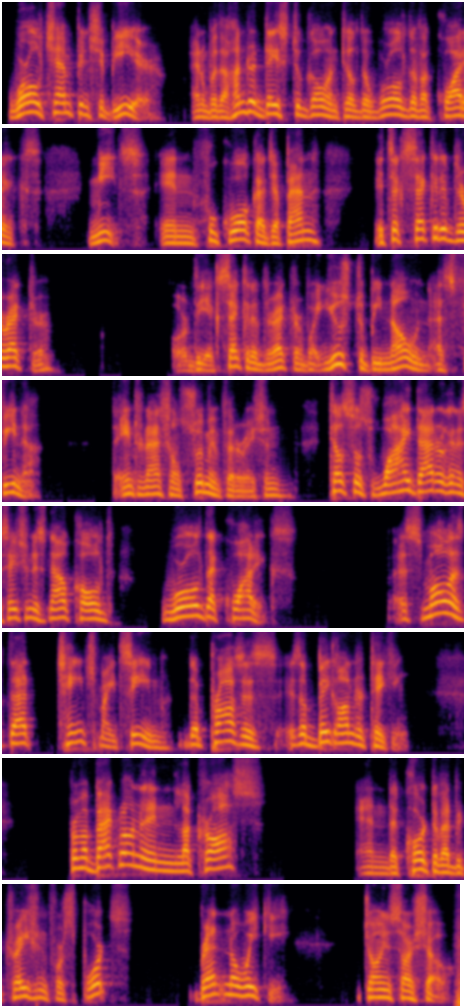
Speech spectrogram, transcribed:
world championship year, and with 100 days to go until the world of aquatics meets in Fukuoka, Japan, its executive director, or the executive director of what used to be known as FINA, the International Swimming Federation, tells us why that organization is now called World Aquatics. As small as that change might seem, the process is a big undertaking. From a background in lacrosse, and the Court of Arbitration for Sports, Brent Nowicki joins our show.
